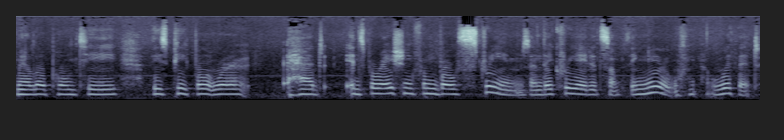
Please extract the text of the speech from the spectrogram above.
Merleau-Ponty, these people were had inspiration from both streams and they created something new with it.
